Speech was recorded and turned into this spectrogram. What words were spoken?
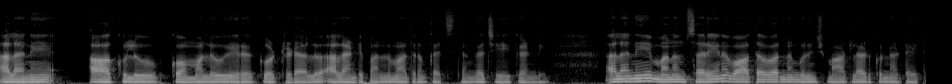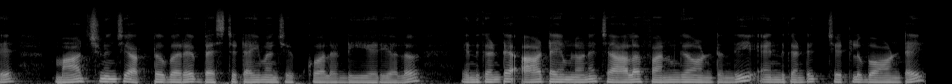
అలానే ఆకులు కొమ్మలు ఎరగొట్టడాలు అలాంటి పనులు మాత్రం ఖచ్చితంగా చేయకండి. అలానే మనం సరైన వాతావరణం గురించి మాట్లాడుకున్నట్టయితే మార్చ్ నుంచి అక్టోబరే బెస్ట్ టైం అని చెప్పుకోవాలండి ఈ ఏరియాలో. ఎందుకంటే ఆ టైంలోనే చాలా ఫన్గా ఉంటుంది. ఎందుకంటే చెట్లు బాగుంటాయి.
